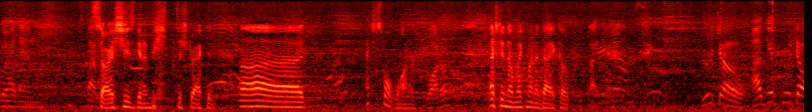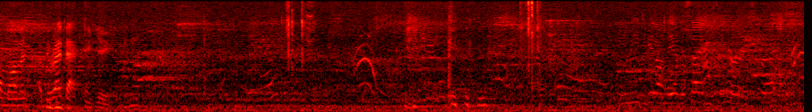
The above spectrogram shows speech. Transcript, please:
go ahead and start. Sorry, she's gonna be distracted. Uh, I just want water. Water. Actually, no, make mine a diet coke. Pluto, I'll give Pluto a moment. I'll be right back. Thank you. You need to get on the other side and see her expression.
